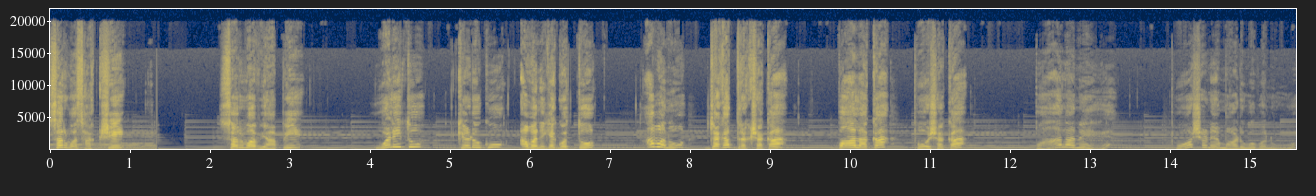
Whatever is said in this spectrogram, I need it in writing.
ಸರ್ವಸಾಕ್ಷಿ, ಸರ್ವವ್ಯಾಪಿ, ಒಳಿತು ಕೆಡುಕು ಅವನಿಗೆ ಗೊತ್ತು. ಅವನು ಜಗದ್ರಕ್ಷಕ, ಪಾಲಕ, ಪೋಷಕ. ಪಾಲನೆ, ಪೋಷಣೆ ಮಾಡುವವನು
